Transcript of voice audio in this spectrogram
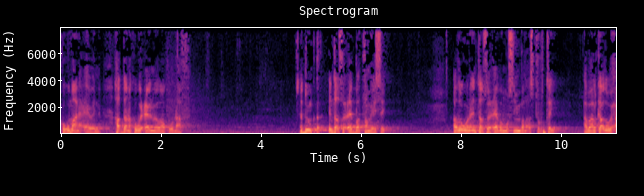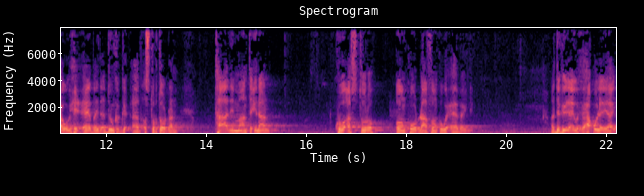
kugumaana ceebayn haddana kugu ceebinma waan kuu dhaaf. Adduunka intaasoo ceeb baad samaysay. Aduguna intaasoo ceeba muslimiin baad asturtay. Abaalkaadu waxaa wixii ceebayd adduunka aad asturtoo dhan taadii maanta inaan kuu asturo oon kuu dhaafo kugu ceebaynin haddika ilahay wuxuu xaq u leeyahay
